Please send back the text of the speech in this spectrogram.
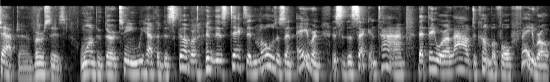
chapter and verses 1 through 13, we have to discover in this text that Moses and Aaron, this is the second time that they were allowed to come before Pharaoh.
